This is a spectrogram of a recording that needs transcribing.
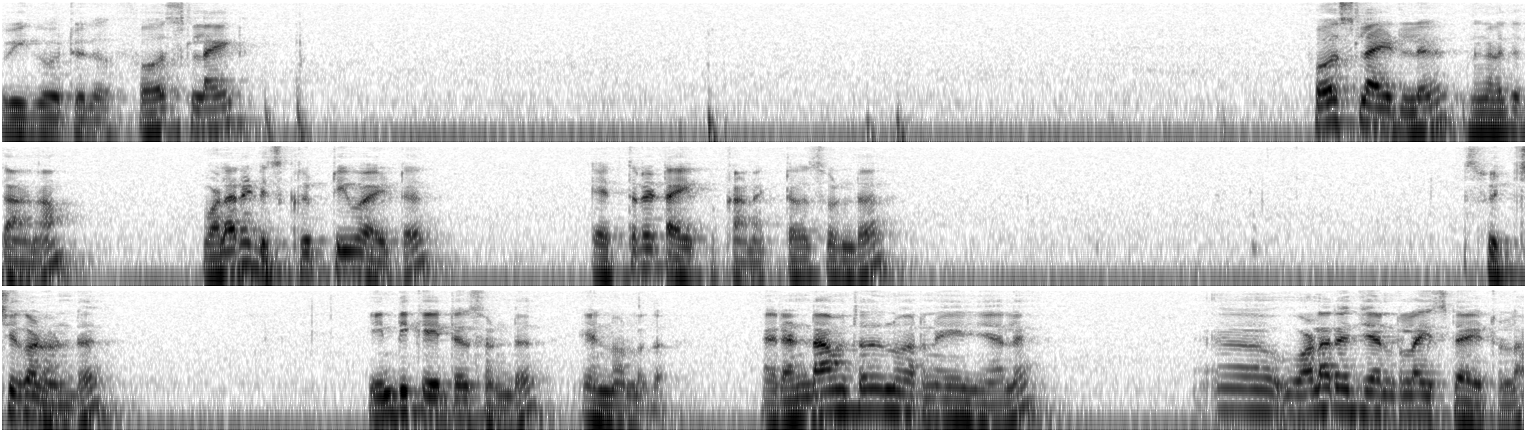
we go to the first slide first സ്ലൈഡിൽ നിങ്ങൾക്ക് കാണാം. വളരെ ഡിസ്ക്രിപ്റ്റീവായിട്ട് എത്ര ടൈപ്പ് കണക്ടേഴ്സ് ഉണ്ട് സ്വിച്ചുകളുണ്ട് ഇൻഡിക്കേറ്റേഴ്സ് ഉണ്ട് എന്നുള്ളത്. രണ്ടാമത്തതെന്ന് പറഞ്ഞു കഴിഞ്ഞാൽ വളരെ ജനറലൈസ്ഡ് ആയിട്ടുള്ള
